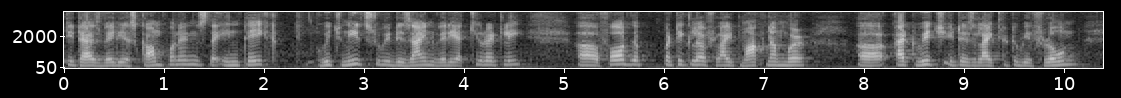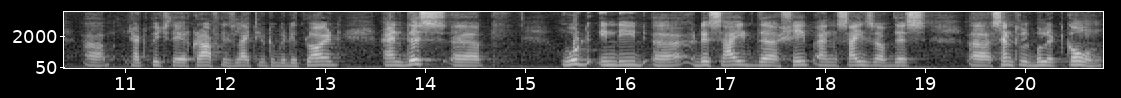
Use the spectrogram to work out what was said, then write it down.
it has various components, the intake which needs to be designed very accurately uh, for the particular flight Mach number uh, at which it is likely to be flown, uh, at which the aircraft is likely to be deployed. And this uh, would indeed uh, decide the shape and size of this uh, central bullet cone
